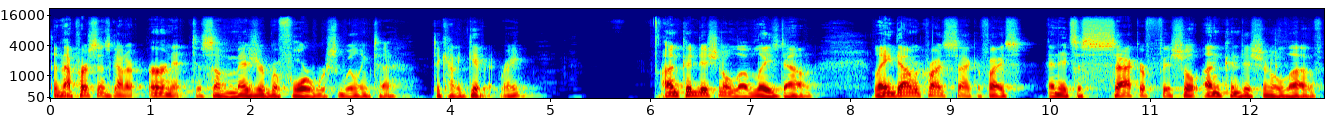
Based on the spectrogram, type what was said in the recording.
Then that person's got to earn it to some measure before we're willing to, to kind of give it, right? Unconditional love lays down. Laying down requires sacrifice, and it's a sacrificial, unconditional love.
